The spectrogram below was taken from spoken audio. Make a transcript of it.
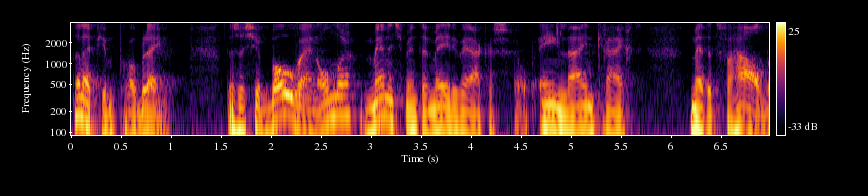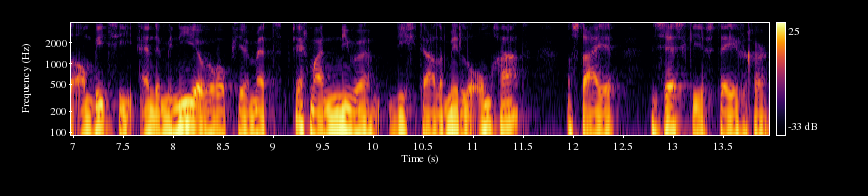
dan heb je een probleem. Dus als je boven en onder management en medewerkers op één lijn krijgt met het verhaal, de ambitie en de manier waarop je met zeg maar nieuwe digitale middelen omgaat, dan sta je zes keer steviger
